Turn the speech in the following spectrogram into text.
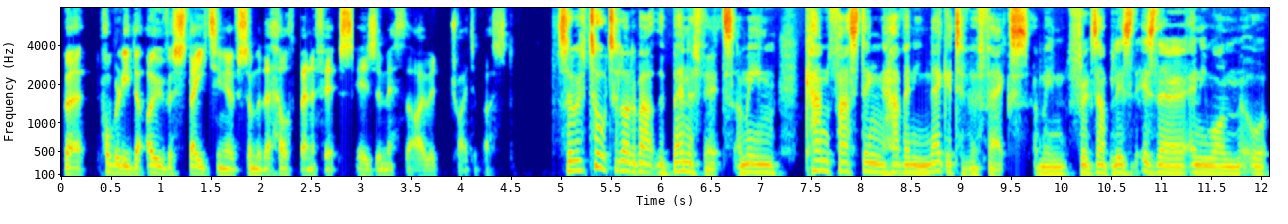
but probably the overstating of some of the health benefits is a myth that I would try to bust. So we've talked a lot about the benefits. I mean, can fasting have any negative effects? I mean, for example, is is there anyone or,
